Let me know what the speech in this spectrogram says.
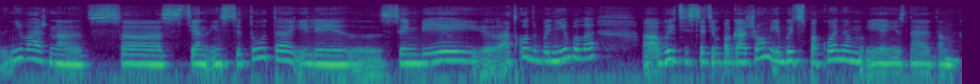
неважно, с э, стен института или с MBA, э, откуда бы ни было, а, выйти с этим багажом и быть спокойным, я не знаю, там,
